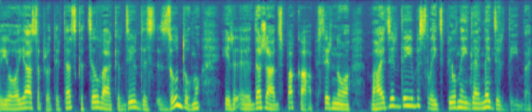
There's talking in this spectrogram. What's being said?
jo jāsaprot, tas, ka cilvēki ar dzirdes zudumu ir e, dažādas pakāpes. Ir no vājdzirdības līdz pilnīgai nedzirdībai.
